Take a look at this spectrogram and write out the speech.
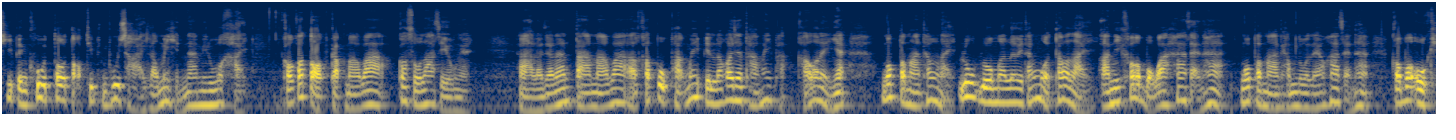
ที่เป็นคู่โต้ตอบที่เป็นผู้ชาย เราไม่เห็นหน้าไม่รู้ว่าใครเขาก็ตอบกลับมาว่าก็โซลาเซลล์ไง หลังจากนั้นตามมาว่าเออเขาปลูกผักไม่เป็นเราก็จะทำให้ผักเขาอะไรเงี้ยงบประมาณเท่าไหร่รวบรวมมาเลยทั้งหมดเท่าไหร่ อันนี้เขาก็บอกว่า 5 5 0 0 0 0งบประมาณคำนวณแล้ว 5 5 0 0 0ก็บอกโอเค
